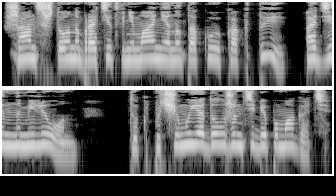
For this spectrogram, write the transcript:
Шанс, что он обратит внимание на такую, как ты, один на миллион. Так почему я должен тебе помогать?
